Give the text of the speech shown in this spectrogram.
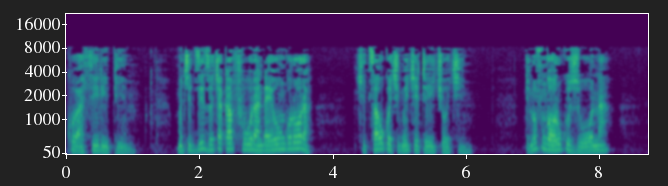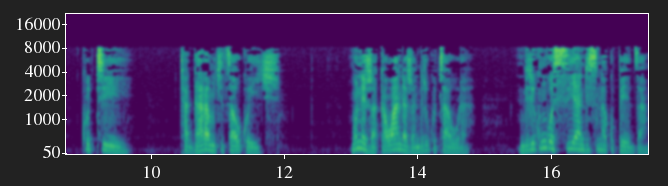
kuvafiripi. Muchidzidzo chakapfuura ndaiongorora chitsauko chimwe chete ichochi. Ndinofunga uri kuzviona kuti tagara muchitsauko ichi. Mune zvakawanda zvandiri kutaura. Ndiri kungosiya ndisina kupedza.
